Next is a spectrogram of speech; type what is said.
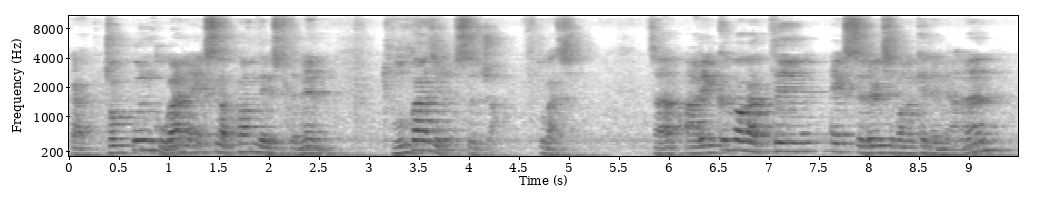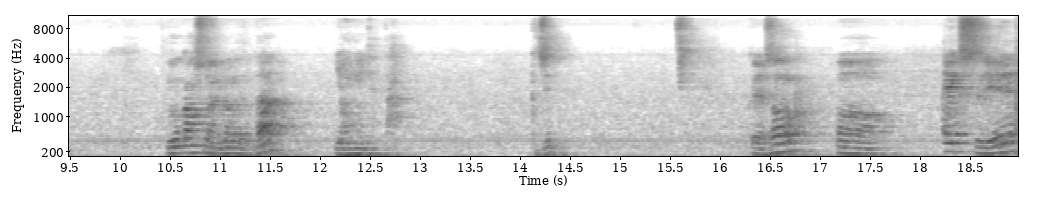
그러니까 적분 구간에 x가 포함되어 있을 때는 두 가지를 쓰죠. 두 가지. 자, 아래 끝과 같은 x를 집어넣게 되면 요 값은 얼마가 된다? 0이 된다. 그지? 그래서 어, x에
